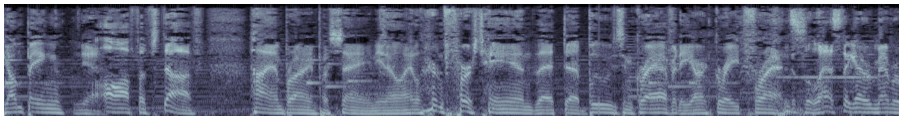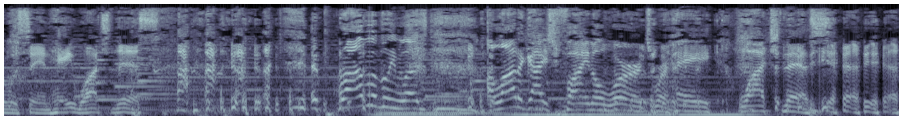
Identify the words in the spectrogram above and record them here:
jumping Yeah. off of stuff. Hi, I'm Brian Posehn. You know, I learned firsthand that uh, booze and gravity aren't great friends. The last thing I remember was saying, "Hey, watch this." it probably was a lot of guys' final words were, "Hey, watch this." yeah, yeah.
